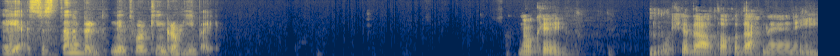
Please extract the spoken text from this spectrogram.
هي sustainable networking رهيبة يعني. okay. كده أعتقد إحنا يعني إيه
